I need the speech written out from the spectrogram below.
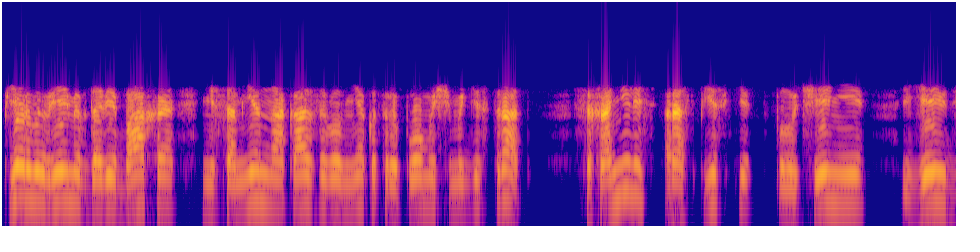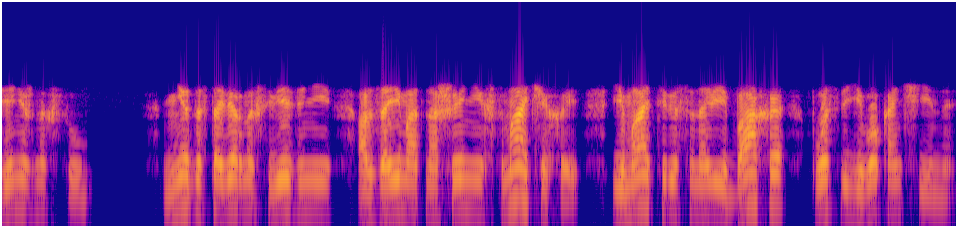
Первое время вдове Баха, несомненно, оказывал некоторую помощь магистрат, сохранились расписки в получении ею денежных сумм. Нет достоверных сведений о взаимоотношениях с мачехой и матерью сыновей Баха после его кончины.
